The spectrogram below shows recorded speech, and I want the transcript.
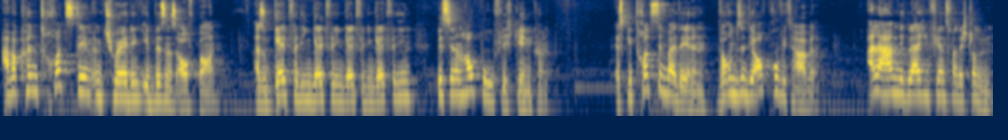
aber können trotzdem im Trading ihr Business aufbauen. Also Geld verdienen, Geld verdienen, Geld verdienen, Geld verdienen, bis sie dann hauptberuflich gehen können. Es geht trotzdem bei denen. Warum sind die auch profitabel? Alle haben die gleichen 24 Stunden.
